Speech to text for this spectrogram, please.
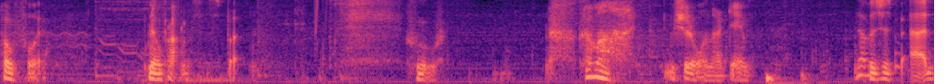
Hopefully. No promises, but. Whew. Come on. We should have won that game. That was just bad.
